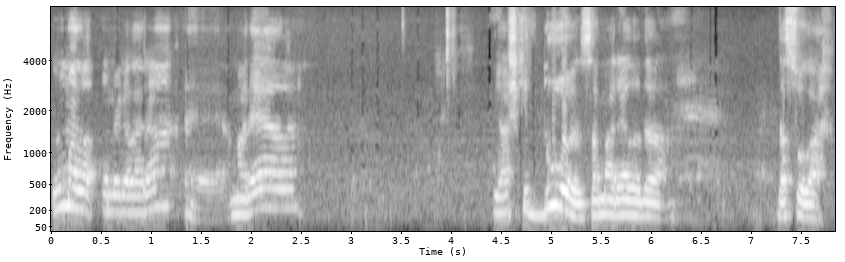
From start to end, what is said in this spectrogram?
uma ômega laranja, é, amarela. E acho que duas amarelas da, da solar.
